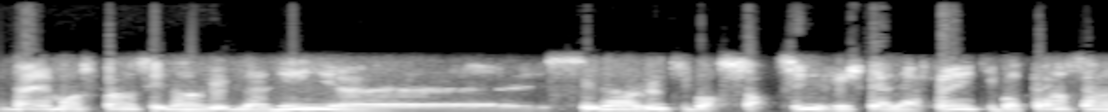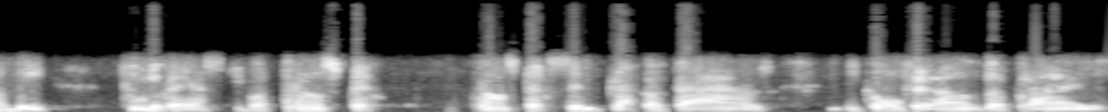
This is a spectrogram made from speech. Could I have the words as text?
Ben, moi, je pense que c'est l'enjeu de l'année. Euh, c'est l'enjeu qui va ressortir jusqu'à la fin, qui va transcender tout le reste, qui va transpercer le placotage, les conférences de presse,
